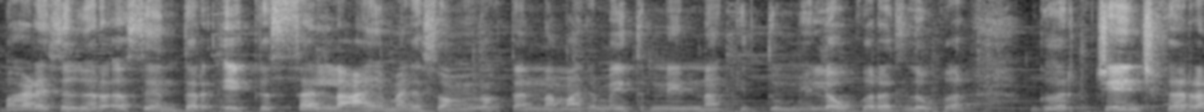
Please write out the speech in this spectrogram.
भाड्याचं घर असेल तर एकच सल्ला आहे माझ्या स्वामी भक्तांना माझ्या मैत्रिणींना की तुम्ही लवकरात लवकर घर चेंज करा.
